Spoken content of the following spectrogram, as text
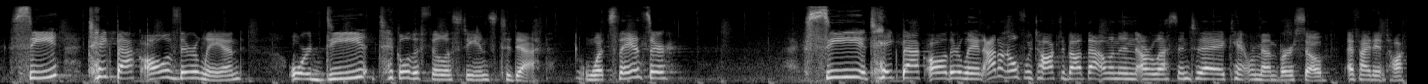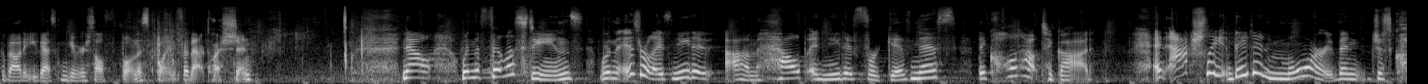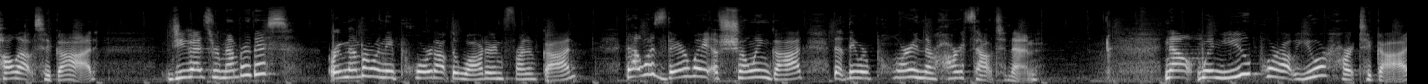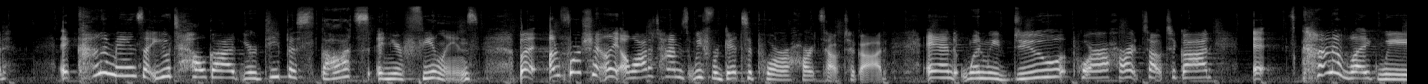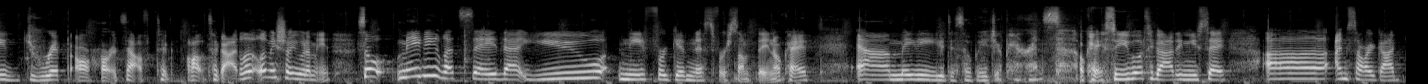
C. Take back all of their land. Or D. Tickle the Philistines to death. What's the answer? C, take back all their land. I don't know if we talked about that one in our lesson today. I can't remember. So if I didn't talk about it, you guys can give yourself a bonus point for that question. Now, when the Philistines, when the Israelites needed um, help and needed forgiveness, they called out to God. And actually, they did more than just call out to God. Do you guys remember this? Remember when they poured out the water in front of God? That was their way of showing God that they were pouring their hearts out to them. Now, when you pour out your heart to God, it kind of means that you tell God your deepest thoughts and your feelings. But unfortunately, a lot of times we forget to pour our hearts out to God. And when we do pour our hearts out to God, it's kind of like we drip our hearts out to, out to God. Let, let me show you what I mean. So maybe let's say that you need forgiveness for something, okay? Um, maybe you disobeyed your parents. Okay, so you go to God and you say, uh, I'm sorry, God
